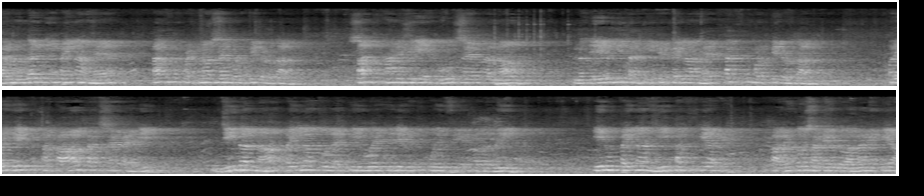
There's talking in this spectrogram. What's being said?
ਹਰਮੰਦਰ ਜੀ ਪਹਿਲਾਂ ਹੈ। ਤਖਤ ਪਟਨਾ ਸਾਹਿਬ ਰੱਖ ਜੁੜਦਾ ਸੱਚਖੰਡ ਸ੍ਰੀ ਹਜ਼ੂਰ ਸਾਹਿਬ ਦਾ ਨਾਮ ਨੰਦੇੜ ਦੀ ਧਰਤੀ ਤੇ ਪਹਿਲਾਂ ਹੈ। ਤਖਤ ਮੁੜ ਜੁੜਦਾ ਪਰ ਇਹ ਇੱਕ ਅਕਾਲ ਤਖਤ ਸਾਹਿਬ ਹੈ ਜੀ, ਜਿਹਦਾ ਨਾਮ ਪਹਿਲਾਂ ਤੋਂ ਲੈ ਕੇ ਹੋਏ, ਜਿਹਦੇ ਵਿੱਚ ਕੋਈ ਫੇਰ ਬਦਲ ਨਹੀਂ। ਇਹਨੂੰ ਪਹਿਲਾਂ ਹੀ ਤਖਤ ਕਿਹਾ ਗਿਆ। ਭਾਵੇਂ ਕੋਈ ਸਾਡੇ ਵਿਦਵਾਨਾਂ ਨੇ ਕਿਹਾ,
